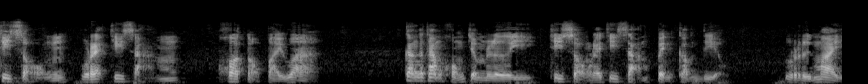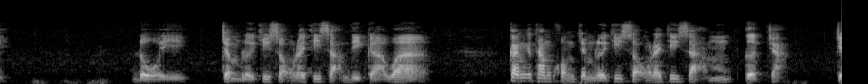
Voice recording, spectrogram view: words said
ที่สองและที่สามข้อต่อไปว่า การกระทำของจำเลยที่สองและที่สามเป็นกรรมเดียว หรือไม่ โดยจำเลยที่สองและที่สามดีกาว่า การกระทำของจำเลยที่สองและที่สามเกิดจากเจ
